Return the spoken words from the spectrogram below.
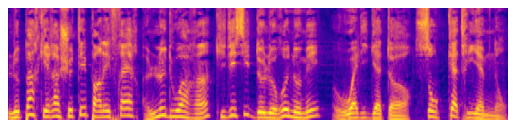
le parc est racheté par les frères Ledouarin qui décident de le renommer Walligator, son quatrième nom.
